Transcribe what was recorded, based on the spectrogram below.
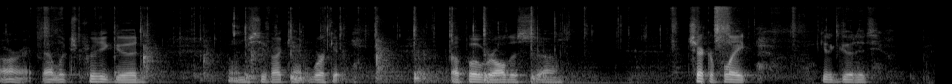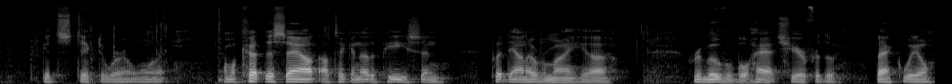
All right, that looks pretty good. Let me see if I can't work it up over all this uh, checker plate. Get a good, good stick to where I want it. I'm gonna cut this out. I'll take another piece and put down over my uh, removable hatch here for the back wheel.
